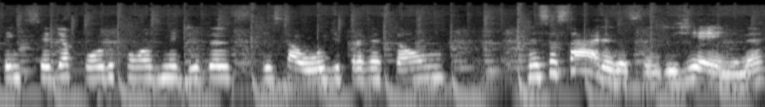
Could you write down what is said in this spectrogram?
tem que ser de acordo com as medidas de saúde e prevenção necessárias, assim, de higiene, né?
